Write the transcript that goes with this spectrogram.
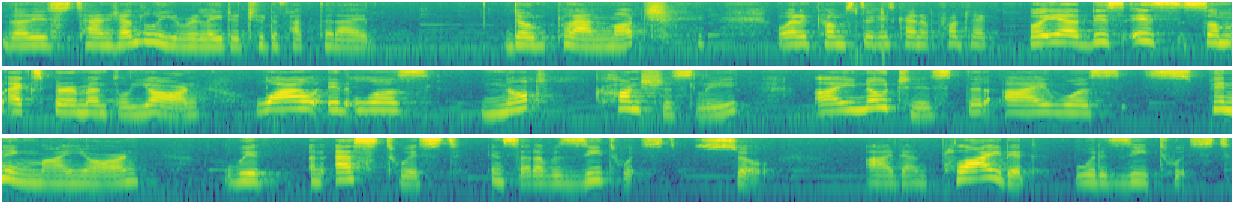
that is tangentially related to the fact that I don't plan much when it comes to this kind of project. But yeah, this is some experimental yarn. While it was not consciously, I noticed that I was spinning my yarn with an S twist instead of a Z twist. So I then plied it with a Z twist.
